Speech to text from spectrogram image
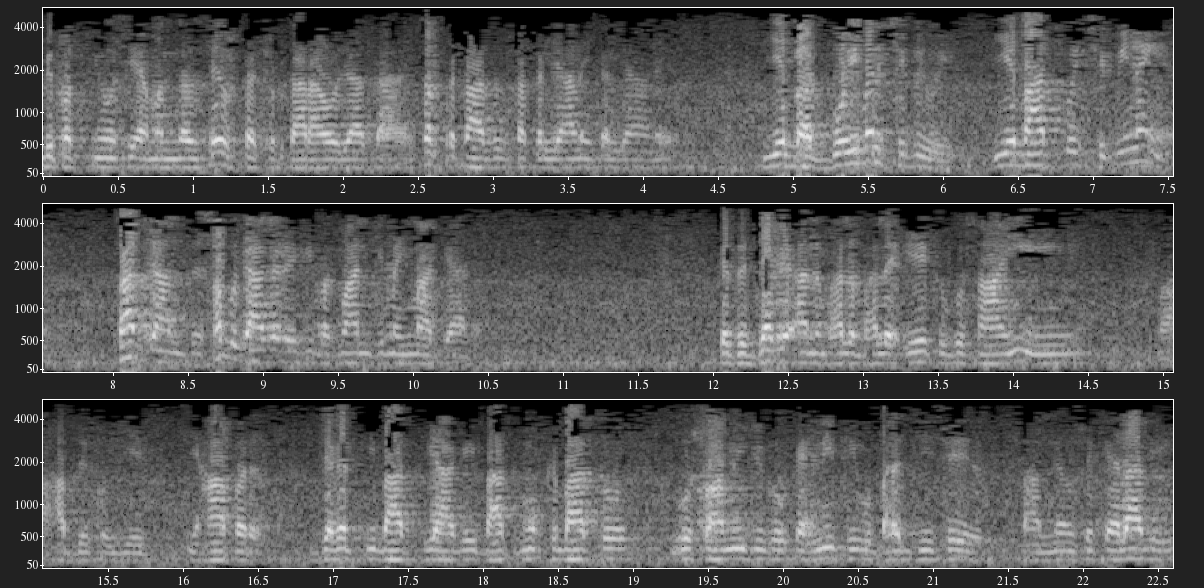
विपत्तियों से, अमंगल से उसका छुटकारा हो जाता है। सब प्रकार से उसका कल्याण ही कल्याण है। ये बात गोई मन छिपी हुई। ये बात कोई छिपी नहीं है। सब जानते सब उजागर है कि भगवान की महिमा क्या है। कहते जग अनभल भल एक गुसाई। अब देखो ये यहाँ पर जगत की बात की आ गई। बात, मुख्य बात तो गोस्वामी जी को कहनी थी, वो भरत जी से सामने उसे कहला दी।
